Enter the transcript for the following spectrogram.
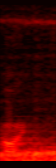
light.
